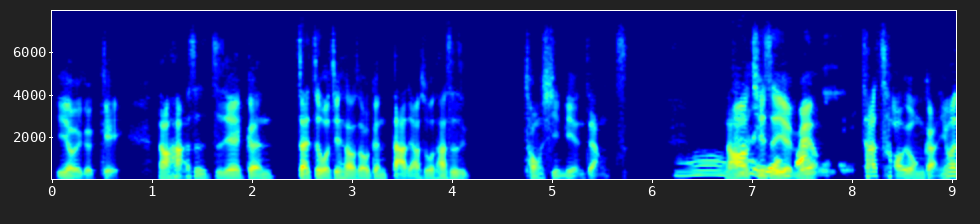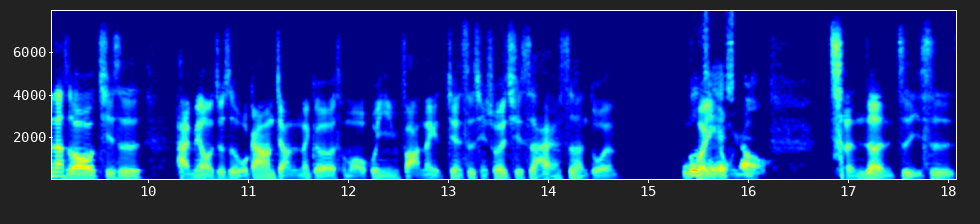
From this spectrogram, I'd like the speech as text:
也有一个 gay，然后他是直接跟在自我介绍的时候跟大家说他是同性恋这样子。哦。然后其实也没有，他超勇敢，因为那时候其实还没有就是我刚刚讲的那个什么婚姻法那件事情，所以其实还是很多人不会勇于承认自己是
